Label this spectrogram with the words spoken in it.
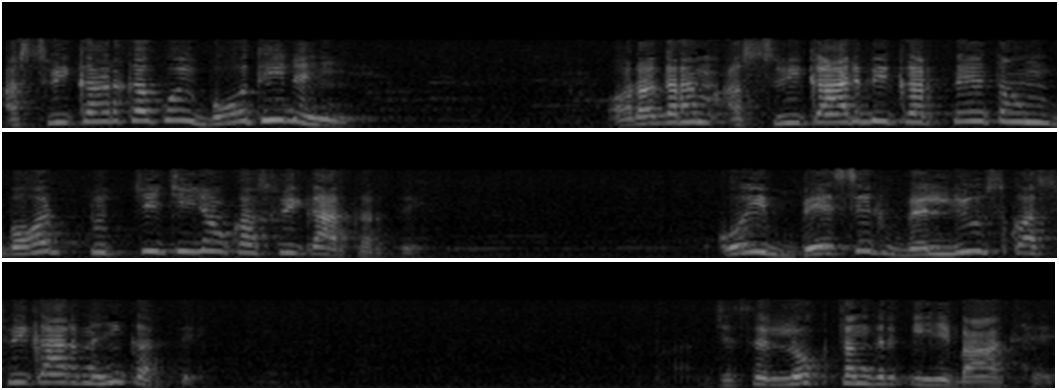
अस्वीकार का कोई बोध ही नहीं है। और अगर हम अस्वीकार भी करते हैं तो हम बहुत टुच्ची चीज़ों का स्वीकार करते कोई बेसिक वैल्यूज़ को अस्वीकार नहीं करते। जैसे लोकतंत्र की ही बात है,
